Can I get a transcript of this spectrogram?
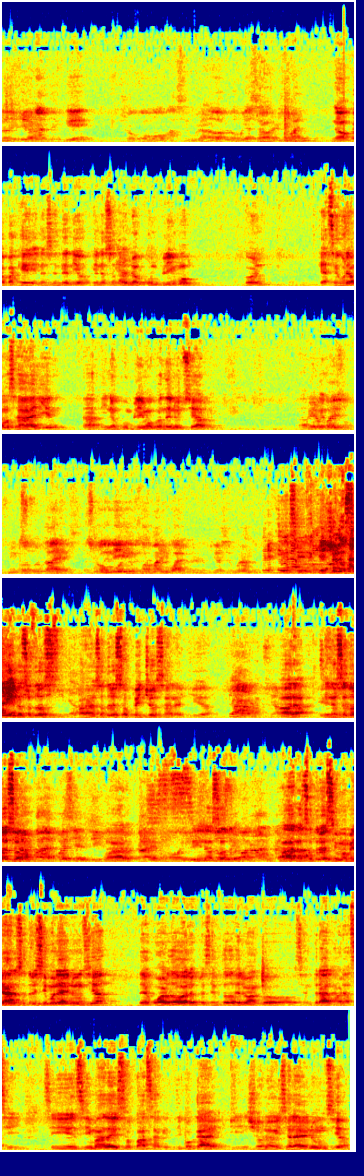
lo dijeron antes que yo como asegurador lo voy a asegurar igual. No, capaz que no se entendió, que nosotros no cumplimos con, que aseguramos a alguien ¿ah? y no cumplimos con denunciarlo. ¿Ah? Pero por eso, mi consulta es, es un ¿Cómo delito puedo? informar igual, pero lo estoy asegurando. Pero es que, bueno, es que yo no sé, nosotros, para nosotros es sospechosa la actividad. Claro. Ah, Ahora, si eso nosotros a para después si el tipo Claro. cae como Si ilícito, nosotros, a ah, nosotros decimos, mirá, nosotros hicimos la denuncia de acuerdo a los preceptos del Banco Central. Ahora, si, si encima de eso pasa que el tipo cae y yo no hice la denuncia,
